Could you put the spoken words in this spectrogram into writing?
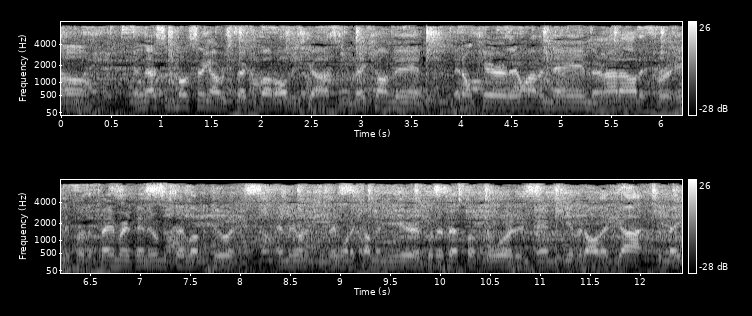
Um, and that's the most thing I respect about all these guys. I mean, they come in, they don't care, they don't have a name, they're not out it for in for the fame or anything. They do it because they love to do it, and they're doing it because they want to come in here and put their best foot forward and, and give it all they've got to make,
